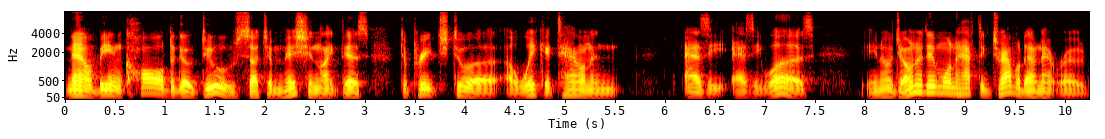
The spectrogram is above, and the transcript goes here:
Now, being called to go do such a mission like this, to preach to a, a wicked town, and as he as he was, you know, Jonah didn't want to have to travel down that road.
